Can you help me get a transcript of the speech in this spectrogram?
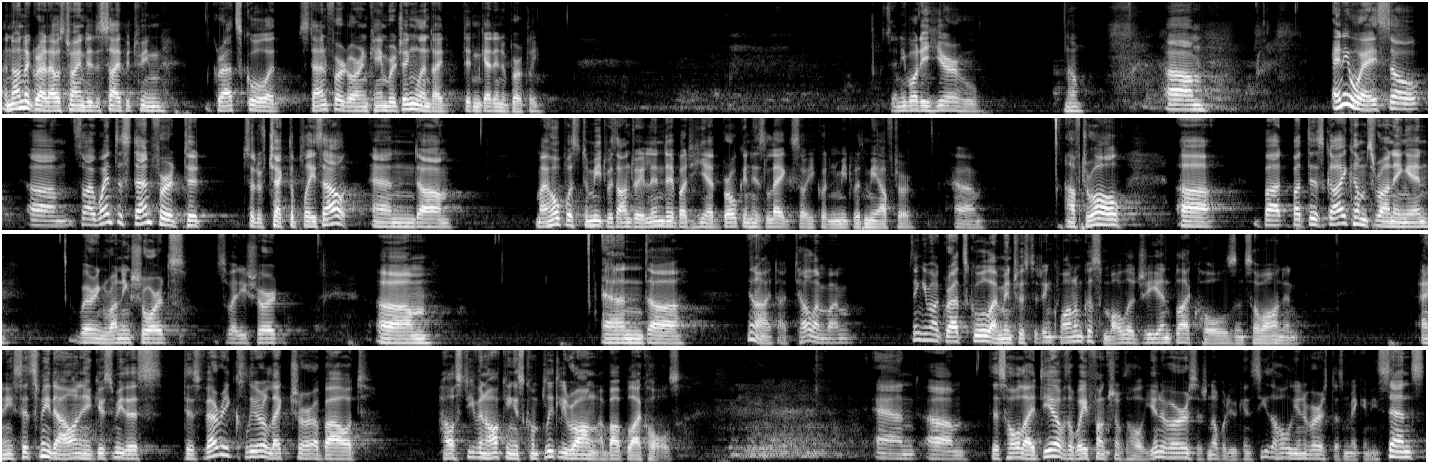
an undergrad. I was trying to decide between grad school at Stanford or in Cambridge, England. I didn't get into Berkeley. Is anybody here who, no? Um, anyway, so, um, so I went to Stanford to sort of check the place out. And um, my hope was to meet with Andre Linde, but he had broken his leg, so he couldn't meet with me after, um, after all. Uh, but, but this guy comes running in, wearing running shorts, sweaty shirt, um, and, uh, you know, I, I, tell him I'm thinking about grad school. I'm interested in quantum cosmology and black holes and so on. And, and he sits me down and he gives me this, this very clear lecture about how Stephen Hawking is completely wrong about black holes. and um, this whole idea of the wave function of the whole universe, there's nobody who can see the whole universe, doesn't make any sense.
